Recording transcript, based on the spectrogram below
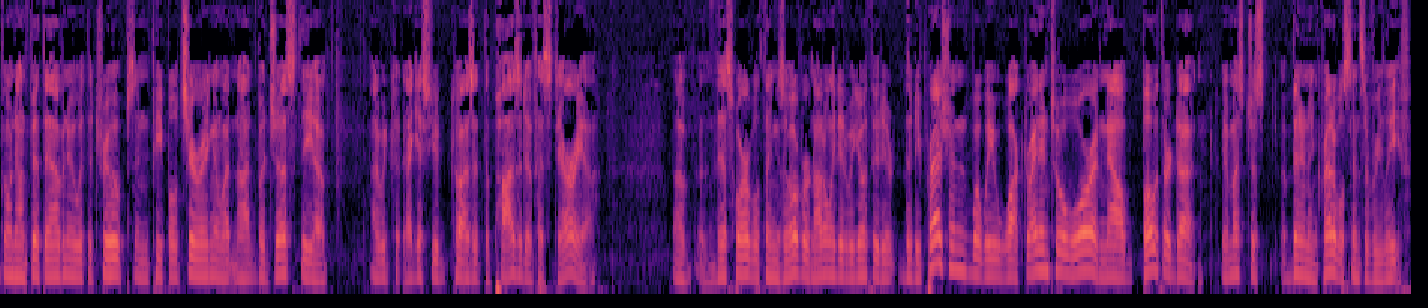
going down Fifth Avenue with the troops and people cheering and whatnot. But just the, uh, I would, I guess you'd cause it the positive hysteria of this horrible thing's over. Not only did we go through the depression, but we walked right into a war, and now both are done. It must just have been an incredible sense of relief.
